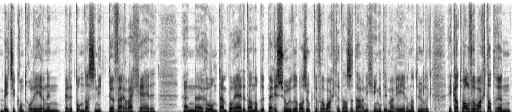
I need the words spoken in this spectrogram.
een beetje controleren in het peloton dat ze niet te ver wegrijden. En eh, gewoon tempo rijden dan op de Peressourde was ook te verwachten dat ze daar niet gingen demareren natuurlijk. Ik had wel verwacht dat er een,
